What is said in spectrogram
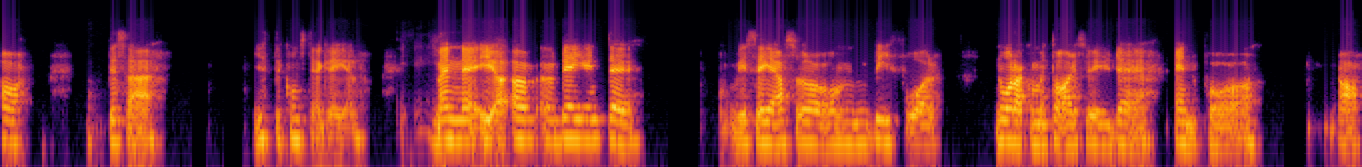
ja, det är så här jättekonstiga grejer. Men eh, det är ju inte, om vi säger alltså om vi får några kommentarer så är det en på ja,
